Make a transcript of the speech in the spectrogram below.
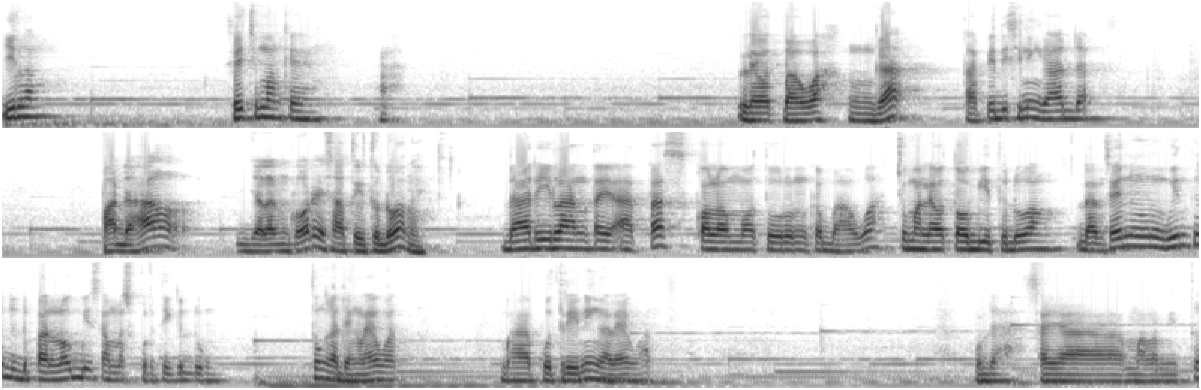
Hilang. Saya cuman kayak, ah, lewat bawah enggak, tapi di sini nggak ada. Padahal jalan keluar ya satu itu doang ya? dari lantai atas kalau mau turun ke bawah cuma lewat lobby itu doang dan saya nungguin tuh di depan lobby sama security gedung itu nggak ada yang lewat Mbak Putri ini nggak lewat udah saya malam itu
